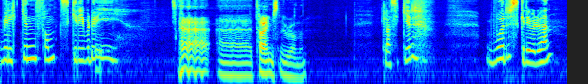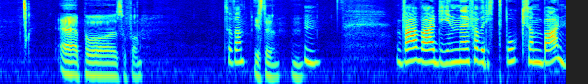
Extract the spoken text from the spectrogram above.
hvilken font skriver du i? Eh, Times New Roman. Klassiker. Hvor skriver du hen? Eh, på sofaen Sofaen. i stuen. Mm. Mm. Hva var din eh, favorittbok som barn?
